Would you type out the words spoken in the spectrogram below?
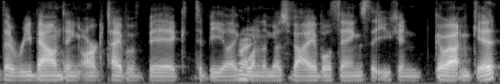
the rebounding archetype of big to be like Right. one of the most valuable things that you can go out and get.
